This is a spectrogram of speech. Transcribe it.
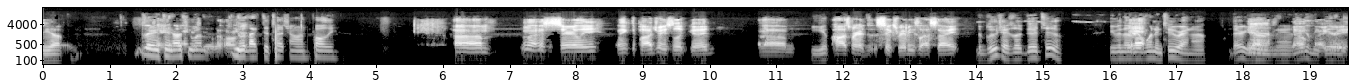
Yep. Is there anything else you want a little bit you would like to touch on, Paulie? Um, not necessarily. I think the Padres look good. Um, Yep. Hosmer had six ribbies last night. The Blue Jays look good too, even though Yeah. they're one and two right now. They're Yeah. young, man. No, They're gonna be I good. agree.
